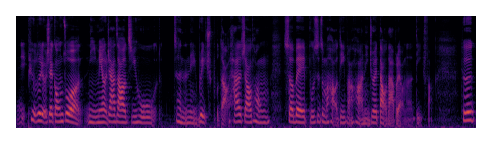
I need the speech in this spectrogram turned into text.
你譬如说有些工作你没有驾照，几乎。可能你 reach 不到它的交通设备不是这么好的地方的话，你就会到达不了那个地方，就是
